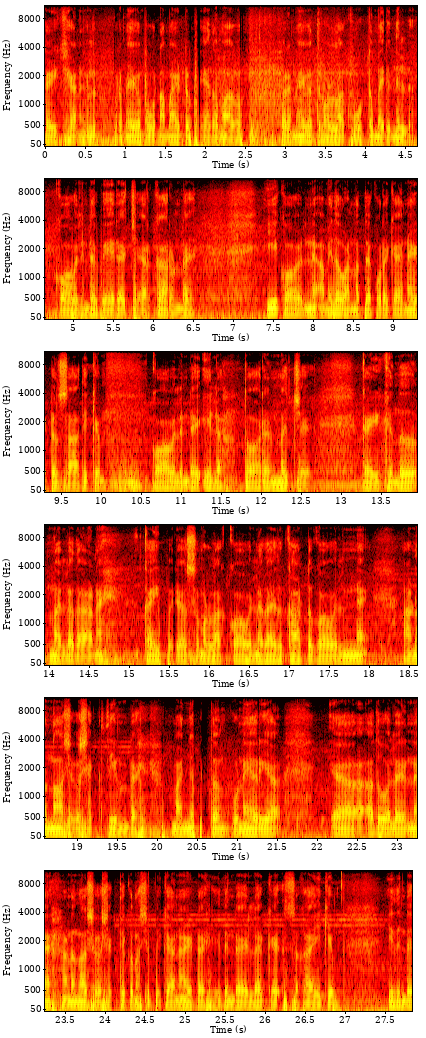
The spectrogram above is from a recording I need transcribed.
കഴിക്കുകയാണെങ്കിൽ പ്രമേഹം പൂർണമായിട്ടും ഭേദമാകും. പ്രമേഹത്തിനുള്ള കൂട്ടുമരുന്നിൽ കോവലിന്റെ പേര് ചേർക്കാറുണ്ട്. ഈ കോവലിന് അമിതവണ്ണത്തെ കുറയ്ക്കാനായിട്ടും സാധിക്കും. കോവലിന്റെ ഇല തോരൻ വെച്ച് കഴിക്കുന്നത് നല്ലതാണ്. കൈപ്പരാസമുള്ള രസമുള്ള കോവലിന് അതായത് കാട്ടുകോവലിന് അണുനാശക ശക്തിയുണ്ട്. മഞ്ഞപ്പിത്തം ഗുണേറിയ അതുപോലെ തന്നെ അണുനാശക ശക്തിയൊക്കെ നശിപ്പിക്കാനായിട്ട് ഇതിന്റെ ഇലയ്ക്ക് സഹായിക്കും. ഇതിന്റെ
